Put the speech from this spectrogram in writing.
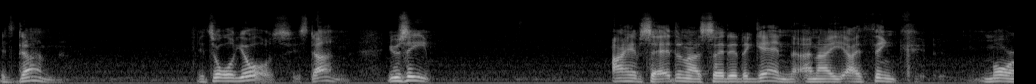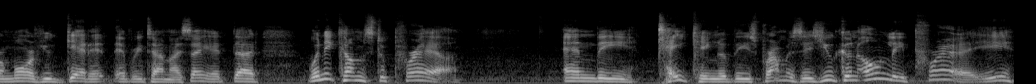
It's done. It's all yours. It's done. You see, I have said, and I said it again, and I, I think more and more of you get it every time I say it, that when it comes to prayer and the taking of these promises, you can only pray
